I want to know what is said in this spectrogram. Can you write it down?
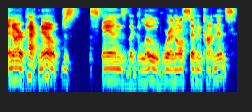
And our pack now just spans the globe. We're on all seven continents.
